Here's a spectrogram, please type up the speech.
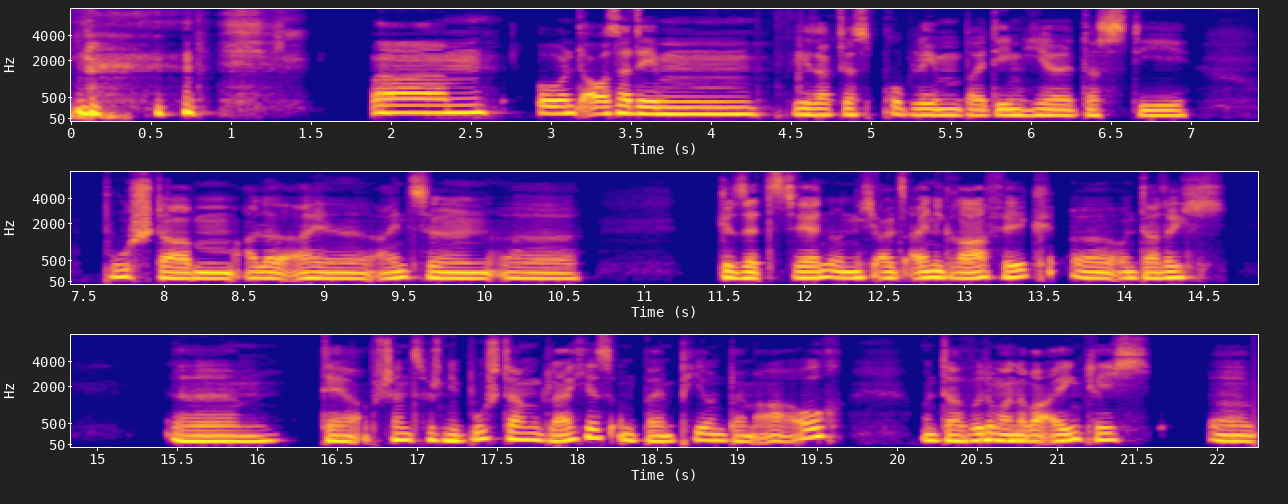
ähm, und außerdem, wie gesagt, das Problem bei dem hier, dass die Buchstaben alle einzeln äh, gesetzt werden und nicht als eine Grafik äh, und dadurch ähm, der Abstand zwischen den Buchstaben gleich ist und beim P und beim A auch. Und da würde man mhm. aber eigentlich, äh,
